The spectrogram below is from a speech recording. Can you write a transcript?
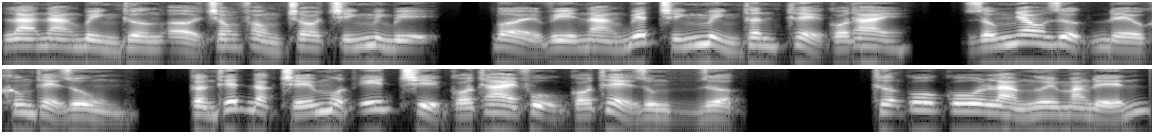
là nàng bình thường ở trong phòng cho chính mình bị, bởi vì nàng biết chính mình thân thể có thai, giống nhau dược đều không thể dùng, cần thiết đặc chế một ít chỉ có thai phụ có thể dùng dược. Thượng cô cô làm người mang đến.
